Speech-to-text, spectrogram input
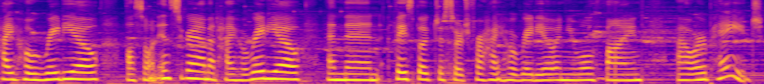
HiHo Radio, also on Instagram at HiHo Radio, and then Facebook, just search for HiHo Radio and you will find our page.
